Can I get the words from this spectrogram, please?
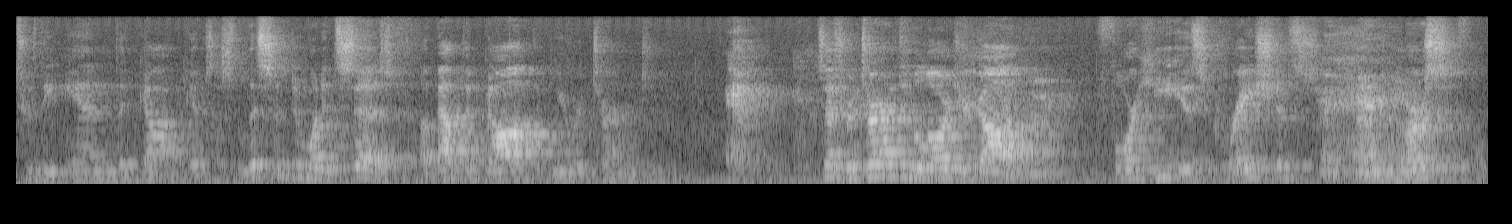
to the end that God gives us. Listen to what it says about the God that we return to. It says, Return to the Lord your God, for he is gracious and merciful,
